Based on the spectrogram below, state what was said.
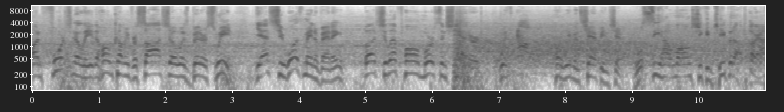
Unfortunately, the homecoming for Sasha was bittersweet. Yes, she was main eventing, but she left home worse than she entered without her women's championship. We'll see how long she can keep it up. Oh, Look, I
